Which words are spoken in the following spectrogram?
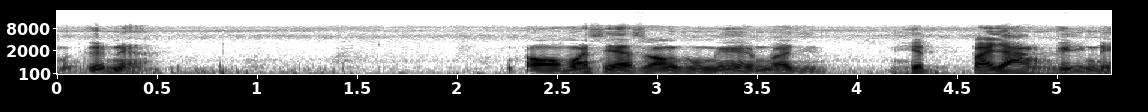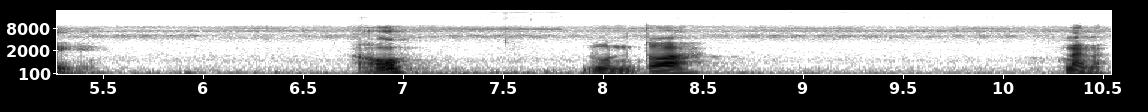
มันขึ้นเนี่ยออกมาเสียสองถุงนี่มันว่าสิเห็ดปลาย่างก็ยังไงเอา รุ่นตัวนั่นน่ะ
